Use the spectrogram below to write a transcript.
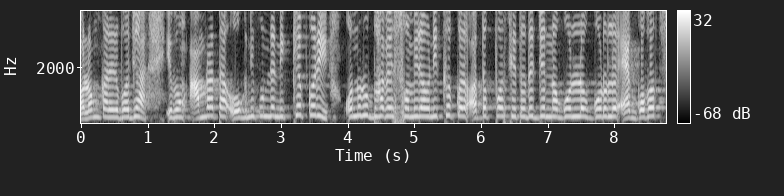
অলঙ্কারের বোঝা এবং আমরা তা অগ্নিকুণ্ডে নিক্ষেপ করি। অনুরূপভাবে সমীরাও নিক্ষেপ করে। অতঃপর সে তোদের জন্য গড়ল গড়ল এক গবৎস,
